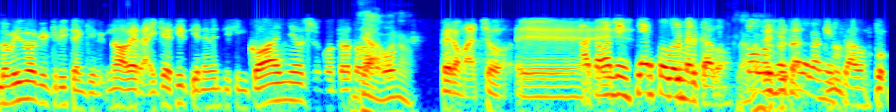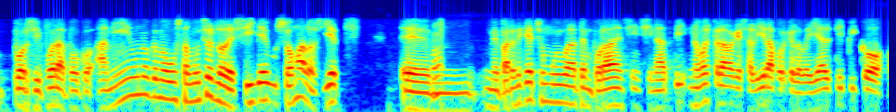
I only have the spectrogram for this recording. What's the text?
Lo mismo que Christian Kirk. No, a ver, hay que decir, tiene 25 años, es un contrato ya, Bueno. Pero, macho. Eh, Acaban de inflar todo el mercado. Todo el mercado lo han inflado. por, si fuera poco. A mí, uno que me gusta mucho es lo de CJ Usoma a los Jets. Eh, Me parece que ha hecho muy buena temporada en Cincinnati. No me esperaba que saliera porque lo veía el típico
